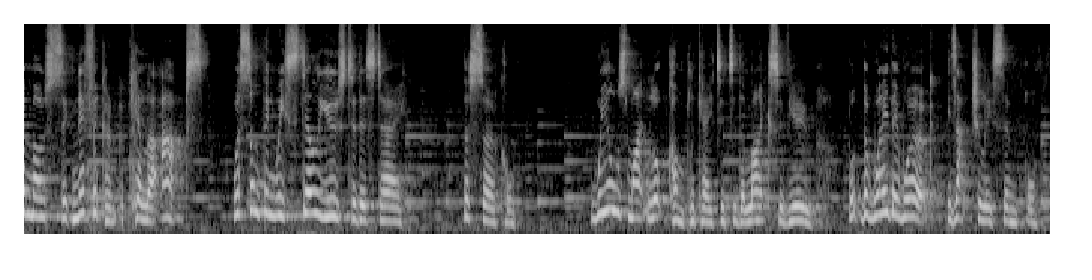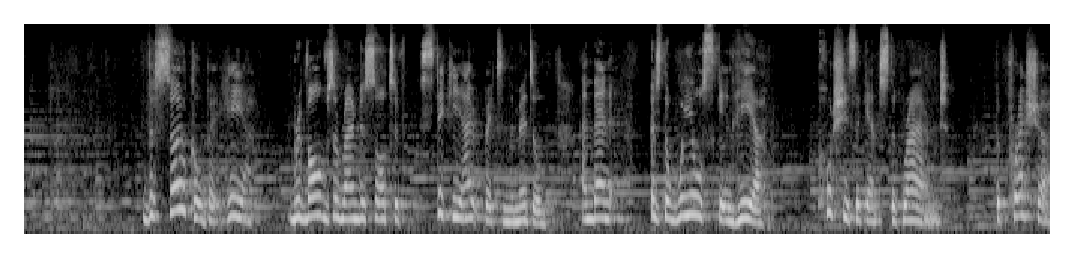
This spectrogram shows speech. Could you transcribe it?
their most significant killer apps was something we still use to this day the circle. Wheels might look complicated to the likes of you, but the way they work is actually simple. The circle bit here revolves around a sort of sticky out bit in the middle, and then as the wheel skin here pushes against the ground, the pressure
